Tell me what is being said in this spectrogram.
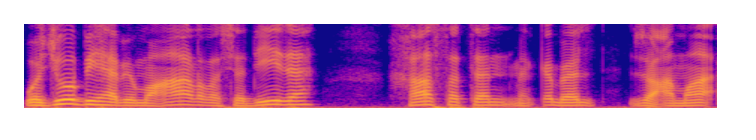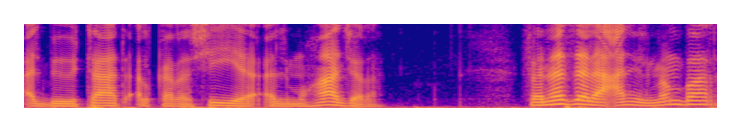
وجوبها بمعارضة شديدة خاصة من قبل زعماء البيوتات القرشية المهاجرة. فنزل عن المنبر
